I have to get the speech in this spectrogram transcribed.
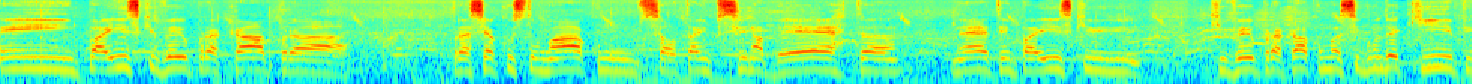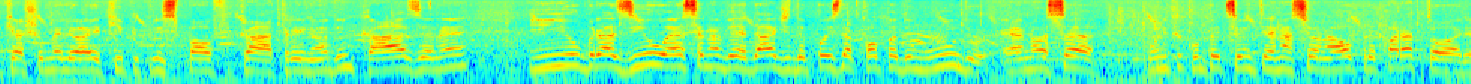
Tem país que veio para cá para se acostumar com saltar em piscina aberta, né? Tem país que, que veio para cá com uma segunda equipe, que achou melhor a equipe principal ficar treinando em casa, né? E o Brasil, essa na verdade, depois da Copa do Mundo, é a nossa única competição internacional preparatória.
